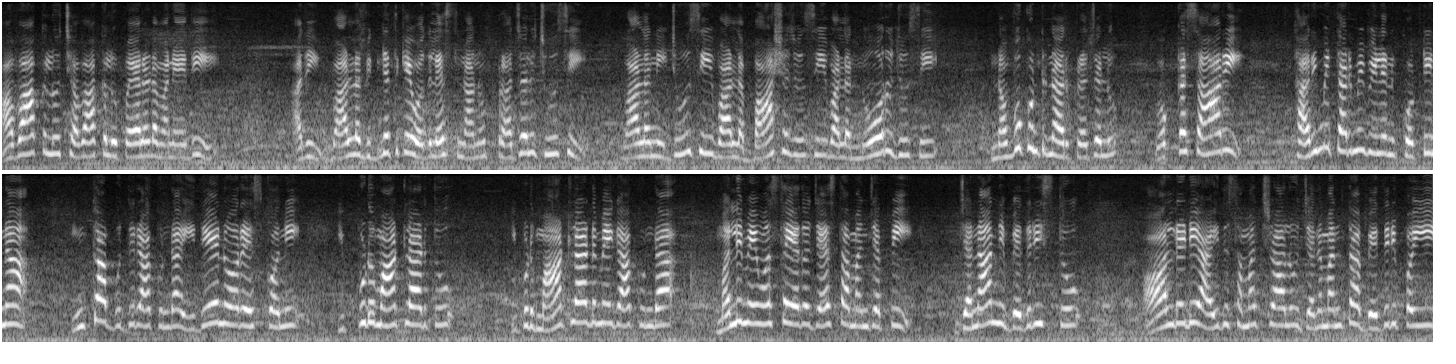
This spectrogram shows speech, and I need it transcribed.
అవాకులు చవాకులు పేలడం అనేది అది వాళ్ళ విజ్ఞతకే వదిలేస్తున్నాను. ప్రజలు చూసి వాళ్ళని చూసి వాళ్ళ భాష చూసి వాళ్ళ నోరు చూసి నవ్వుకుంటున్నారు ప్రజలు. ఒక్కసారి తరిమి తరిమి వీళ్ళని కొట్టినా ఇంకా బుద్ధి రాకుండా ఇదే నోరేసుకొని ఇప్పుడు మాట్లాడుతూ ఇప్పుడు మాట్లాడమే కాకుండా మళ్ళీ మేము వస్తే ఏదో చేస్తామని చెప్పి జనాన్ని బెదిరిస్తూ ఆల్రెడీ ఐదు సంవత్సరాలు జనమంతా బెదిరిపోయి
